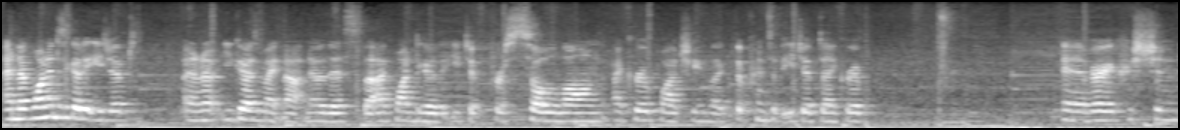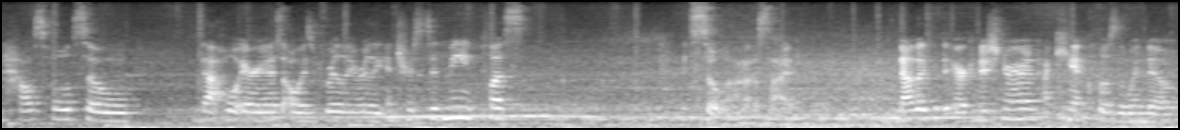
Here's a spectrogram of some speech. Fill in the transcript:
and I've wanted to go to Egypt I don't know, you guys might not know this, but I've wanted to go to Egypt for so long. I grew up watching like The Prince of Egypt. I grew up in a very Christian household, so that whole area has always really, really interested me. Plus, it's so loud outside. Now that I put the air conditioner in, I can't close the window.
